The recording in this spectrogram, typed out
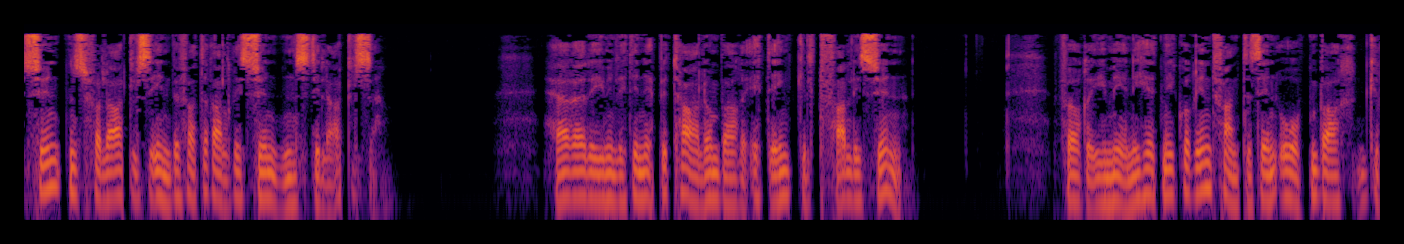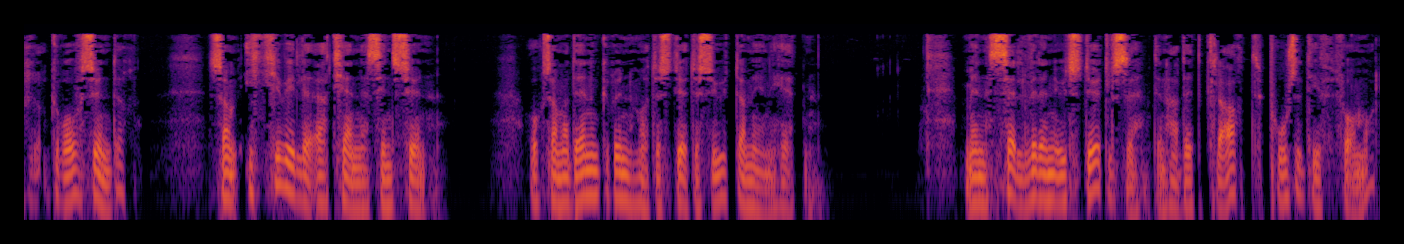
Syndens forlatelse innbefatter aldri syndens tillatelse. Her er det imidlertid neppe tale om bare et enkelt fall i synd. For i menigheten i Korint fantes en åpenbar grov synder, som ikke ville erkjenne sin synd, og som av den grunn måtte støtes ut av menigheten men selve den utstøtelse, den hadde et klart positivt formål.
